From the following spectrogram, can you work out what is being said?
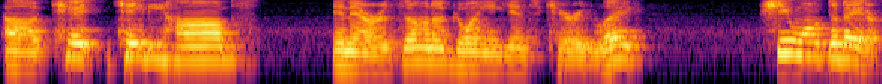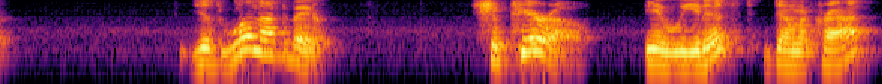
Uh, Katie Hobbs in Arizona going against Kari Lake. She won't debate her. Just will not debate her. Shapiro elitist Democrat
